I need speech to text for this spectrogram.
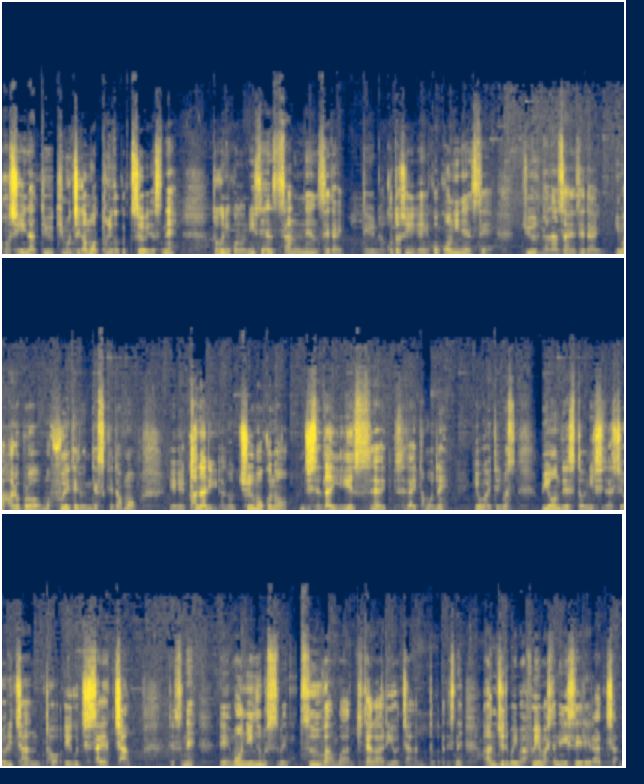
ほしいなっていう気持ちがもうとにかく強いですね。特にこの2003年世代っていうのは、今年、えー高校2年生、17歳世代、今、ハロプロも増えてるんですけども、えーかなりあの注目の次世代エース世代世代ともね、呼ばれています。 BEYOOOOONDS ですと西田汐里ちゃんと江口紗耶ちゃん。ですね、えーモーニング娘。2-1は北川里央ちゃんとかですね、アンジュルも今増えましたね、伊勢レラちゃん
